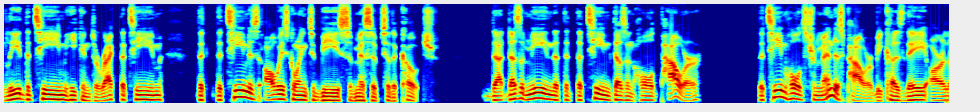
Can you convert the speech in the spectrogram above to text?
lead the team. He can direct the team. the The team is always going to be submissive to the coach. That doesn't mean that the, the team doesn't hold power the team holds tremendous power because they are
